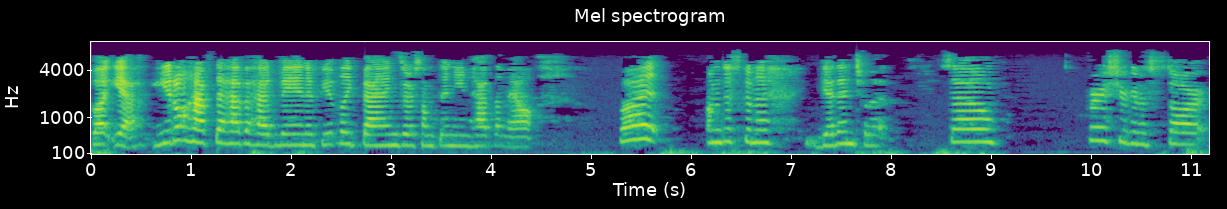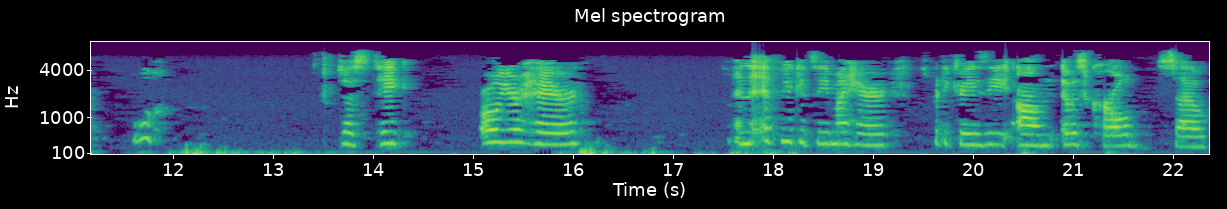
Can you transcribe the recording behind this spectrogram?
But yeah, you don't have to have a headband. If you have like bangs or something, you can have them out. But I'm just going to get into it. So, first you're going to start Just take all your hair, and if you could see my hair, it's pretty crazy. Um, it was curled, so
